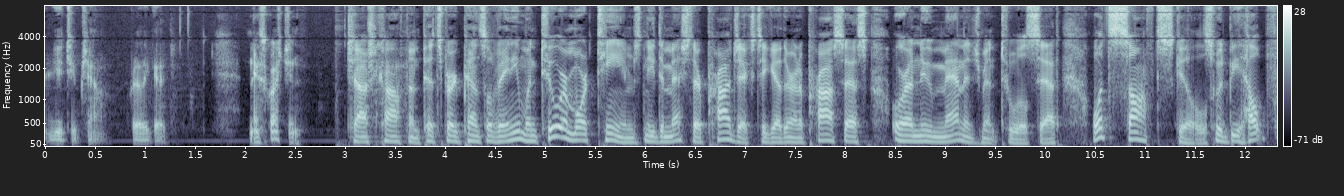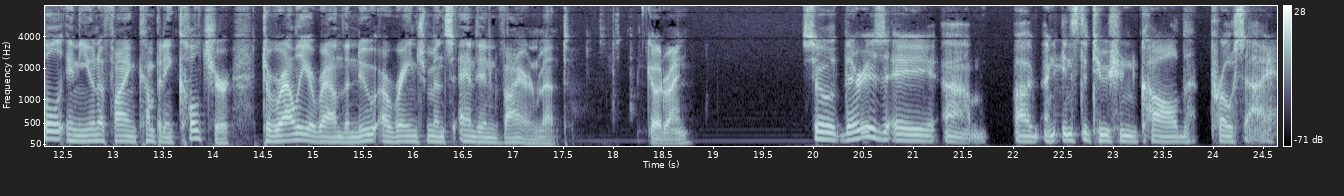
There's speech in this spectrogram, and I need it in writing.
YouTube channel, really good. Next question. Josh Kaufman, Pittsburgh, Pennsylvania. When two or more teams need to mesh their projects together in a process or a new management tool set, what soft skills would be helpful in unifying company culture to rally around the new arrangements and environment? Go ahead, Ryan. So there is a um, uh, an institution called ProSci,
